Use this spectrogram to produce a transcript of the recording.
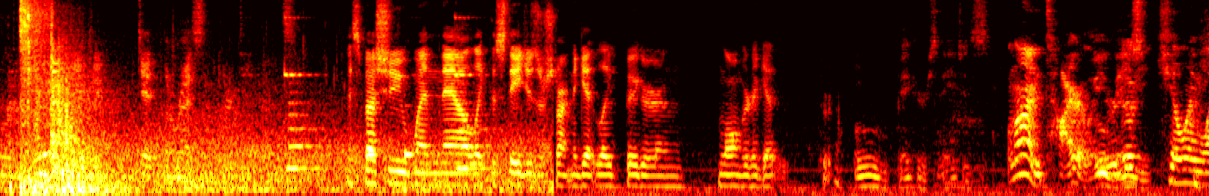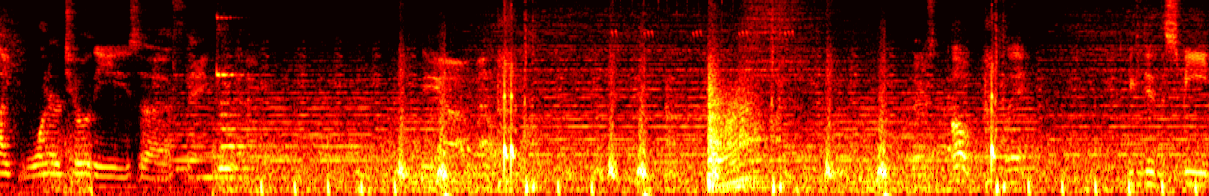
we're gonna be able to get the rest in 13 minutes. Especially when now, like, the stages are starting to get, like, bigger and longer to get through. Ooh, bigger stages. Well, not entirely. Ooh, You're baby. just killing like one or two of these uh, things. And then the uh, metal. There's. Oh, wait. You can do the speed.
